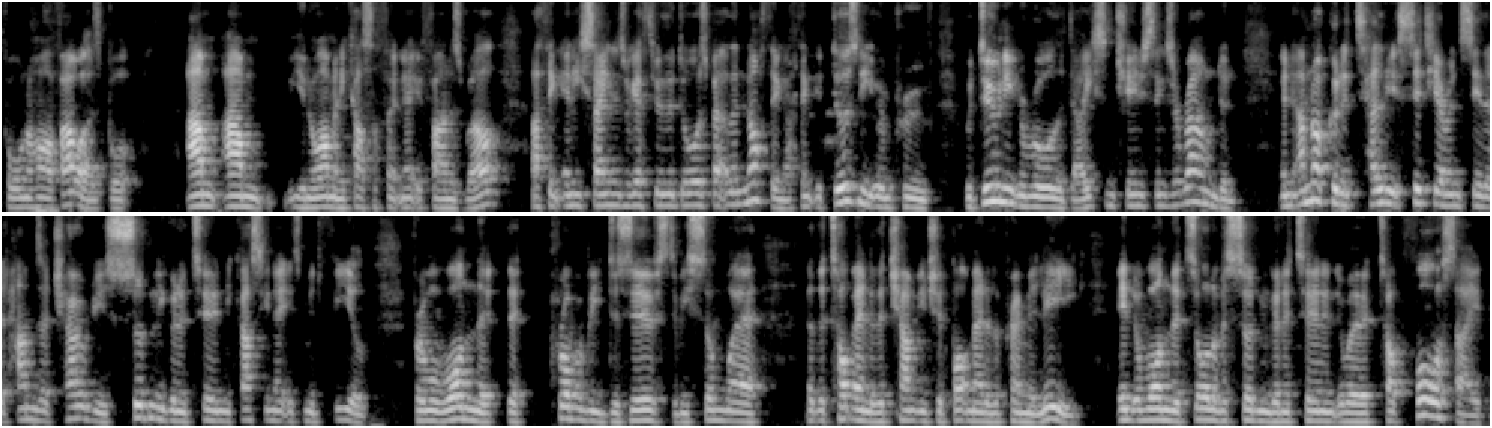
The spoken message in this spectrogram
four and a half hours, but I'm, I'm, you know, I'm a Newcastle United fan as well. I think any signings we get through the door is better than nothing. I think it does need to improve. We do need to roll the dice and change things around. And and I'm not going to tell you, sit here and say that Hamza Choudhury is suddenly going to turn Newcastle United's midfield from a one that that probably deserves to be somewhere at the top end of the Championship, bottom end of the Premier League, into one that's all of a sudden going to turn into a top four side.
